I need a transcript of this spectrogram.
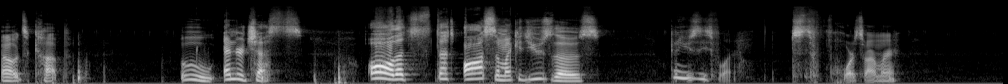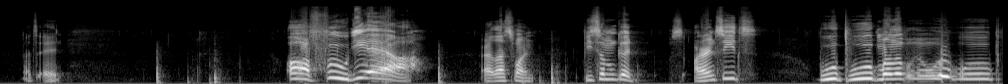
Oh, it's a cup. Ooh, ender chests. Oh, that's that's awesome. I could use those. What can I use these for? Just horse armor. That's it. Oh, food, yeah! Alright, last one. Be something good. Iron seeds? Whoop whoop, motherfucker, whoop whoop.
